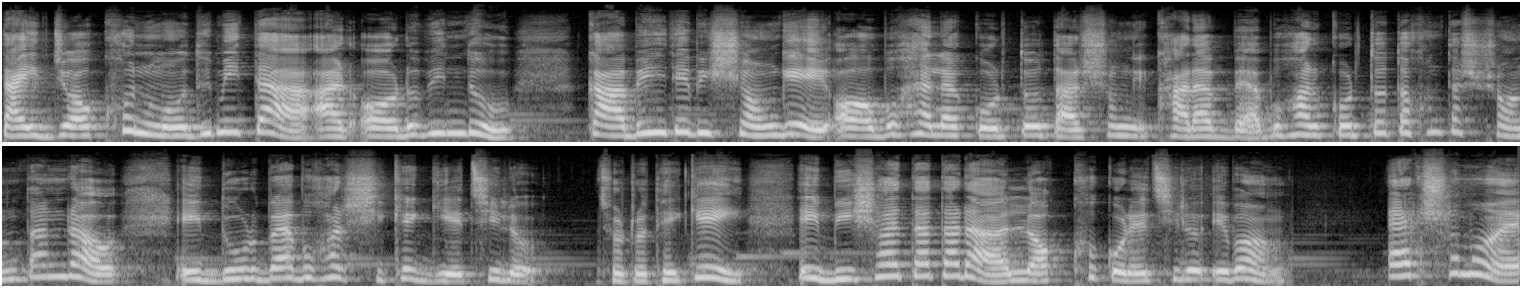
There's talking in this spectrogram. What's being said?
তাই যখন মধুমিতা আর অরবিন্দু কাবেরী দেবীর সঙ্গে অবহেলা করত, তার সঙ্গে খারাপ ব্যবহার করত, তখন তার সন্তানরাও এই দুর্ব্যবহার শিখে গিয়েছিল। ছোট থেকেই এই বিষয়টা তারা লক্ষ্য করেছিল এবং একসময়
